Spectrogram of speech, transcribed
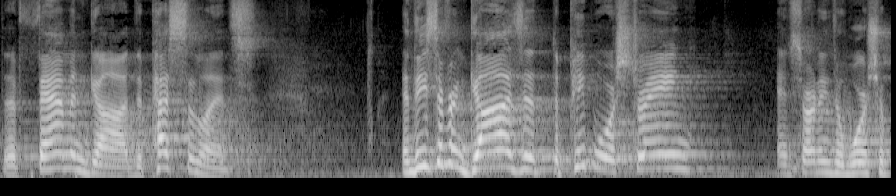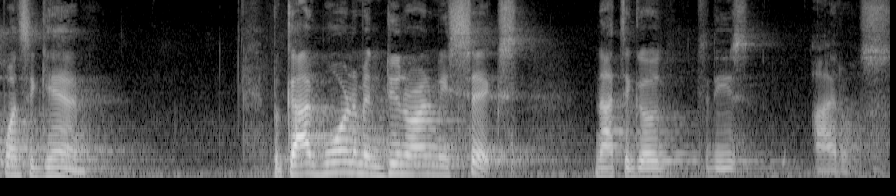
the famine god, the pestilence. And these different gods that the people were straying and starting to worship once again. But God warned them in Deuteronomy 6 not to go to these idols.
